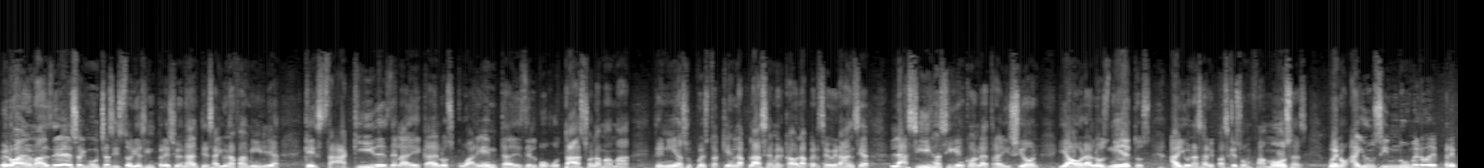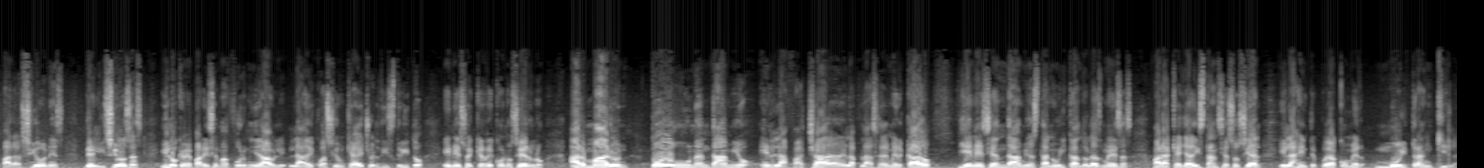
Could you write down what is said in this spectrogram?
Pero además de eso hay muchas historias impresionantes. Hay una familia que está aquí desde la década de los 40, desde el Bogotazo, la mamá tenía su puesto aquí en la Plaza de Mercado La Perseverancia, las hijas siguen con la tradición y ahora los nietos. Hay unas arepas que son famosas. Bueno, hay un sinnúmero de preparaciones deliciosas y lo que me parece más formidable, la adecuación que ha hecho el distrito, en eso hay que reconocerlo, armaron todo un andamio en la fachada de la plaza de mercado y en ese andamio están ubicando las mesas para que haya distancia social y la gente pueda comer muy tranquila.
